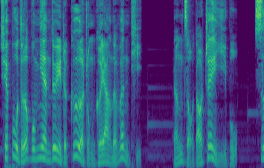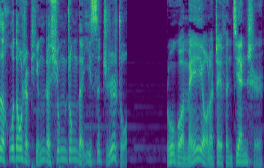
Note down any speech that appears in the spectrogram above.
却不得不面对着各种各样的问题，能走到这一步，似乎都是凭着胸中的一丝执着。如果没有了这份坚持，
